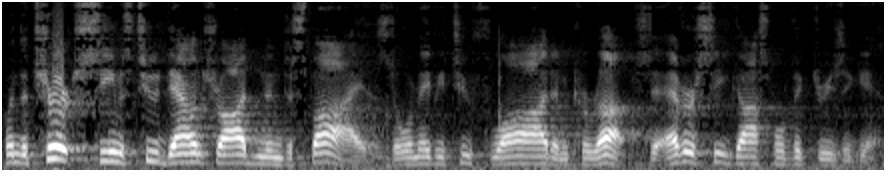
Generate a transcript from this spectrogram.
When the church seems too downtrodden and despised, or maybe too flawed and corrupt to ever see gospel victories again.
